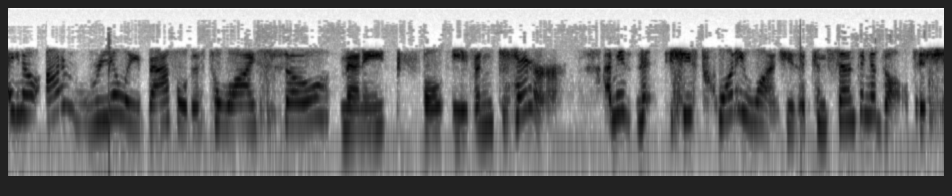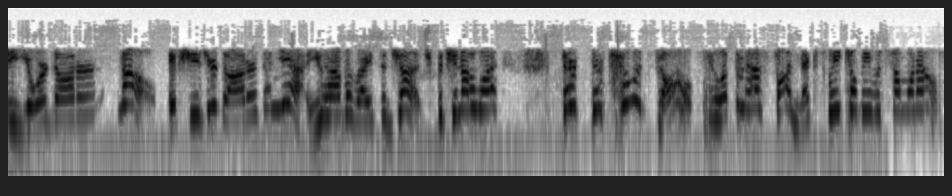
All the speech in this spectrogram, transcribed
You know, I'm really baffled as to why so many people even care. I mean, she's 21. She's a consenting adult. Is she your daughter? No. If she's your daughter, then yeah, you have a right to judge. But you know what? They're they're two adults. You let them have fun. Next week he'll be with someone else.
